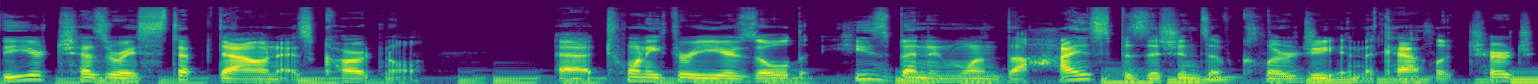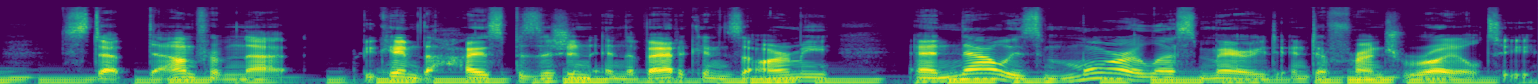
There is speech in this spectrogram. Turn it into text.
the year Cesare stepped down as cardinal. At 23 years old, he's been in one of the highest positions of clergy in the Catholic Church, stepped down from that, became the highest position in the Vatican's army, and now is more or less married into French royalty.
